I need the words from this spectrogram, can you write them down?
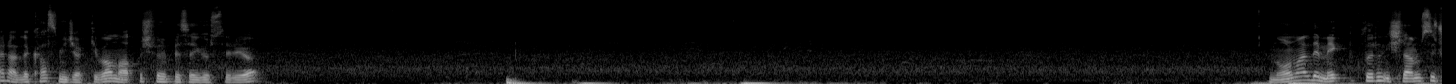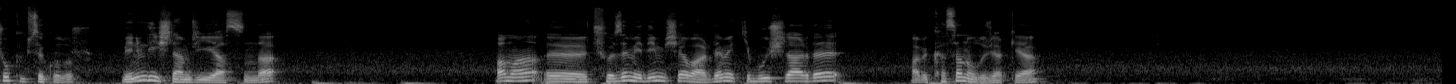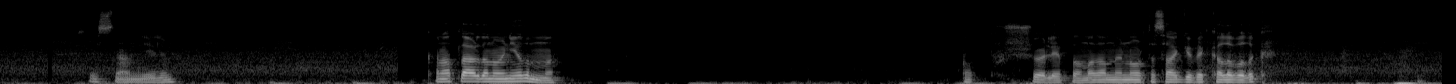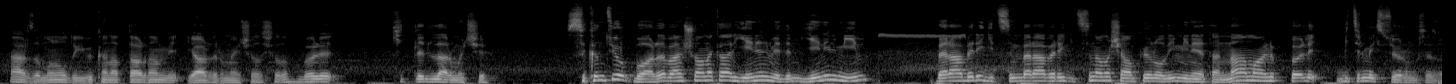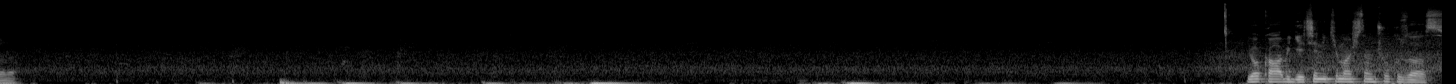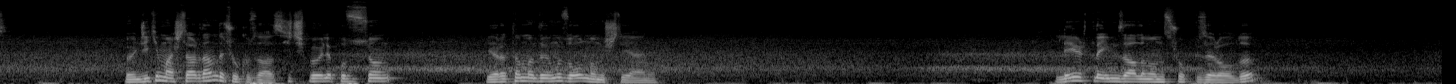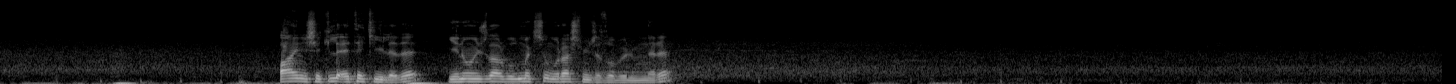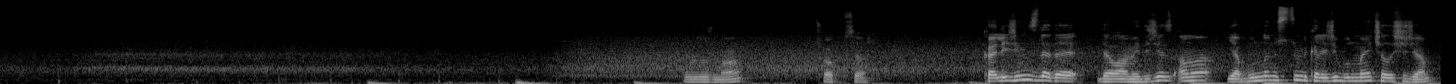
Herhalde kasmayacak gibi ama 60 FPS gösteriyor. Normalde MacBook'ların işlemcisi çok yüksek olur. Benim de işlemci iyi aslında. Ama e, çözemediğim bir şey var. Demek ki bu işlerde abi kasan olacak ya. Seslen diyelim. Kanatlardan oynayalım mı? Hop şöyle yapalım. Adamların orta saha göbek kalabalık. Her zaman olduğu gibi kanatlardan bir yardırmaya çalışalım. Böyle kitlediler maçı. Sıkıntı yok bu arada. Ben şu ana kadar yenilmedim. Yenilmeyeyim. Berabere gitsin, berabere gitsin ama şampiyon olayım yine yeter. Namalup böyle bitirmek istiyorum bu sezonu. Yok abi geçen iki maçtan çok uzağız. Önceki maçlardan da çok uzağız. Hiç böyle pozisyon yaratamadığımız olmamıştı yani. Laird'la imzalamamız çok güzel oldu. Aynı şekilde Eteki ile de yeni oyuncular bulmak için uğraşmayacağız o bölümlere. Çok güzel. Kalecimizle de devam edeceğiz ama ya bundan üstün bir kaleci bulmaya çalışacağım.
